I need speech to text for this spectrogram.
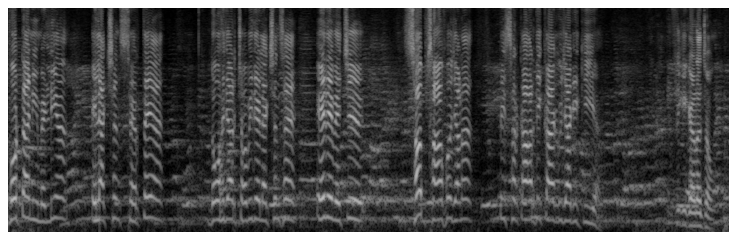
ਵੋਟਾਂ ਨਹੀਂ ਮਿਲਦੀਆਂ ਇਲੈਕਸ਼ਨ ਸਿਰ ਤੇ ਹੈ 2024 ਦੇ ਇਲੈਕਸ਼ਨਸ ਹੈ। ਇਹਦੇ ਵਿੱਚ ਸਭ ਸਾਫ਼ ਹੋ ਜਾਣਾ ਵੀ ਸਰਕਾਰ ਦੀ ਕਾਰਗੁਜ਼ਾਰੀ ਕੀ ਹੈ ਤੁਸੀਂ ਕੀ ਕਹਿਣਾ ਚਾਹੋਗੇ?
